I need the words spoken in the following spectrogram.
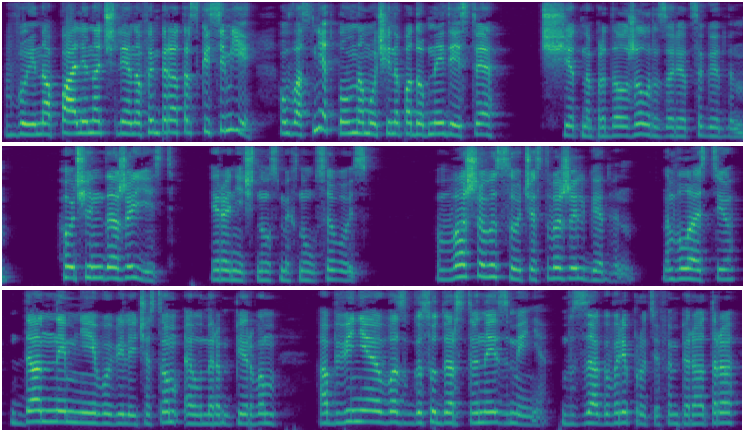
Вы напали на членов императорской семьи! У вас нет полномочий на подобные действия!» Тщетно продолжал разоряться Гэдвин. «Очень даже есть», – иронично усмехнулся Войс. «Ваше Высочество Жиль Гэдвин, властью, данной мне его величеством Элмером Первым, обвиняю вас в государственной измене, в заговоре против императора,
